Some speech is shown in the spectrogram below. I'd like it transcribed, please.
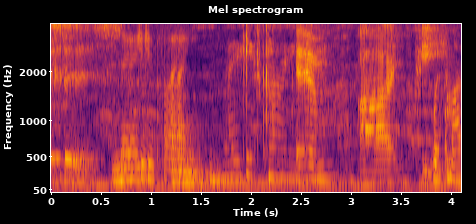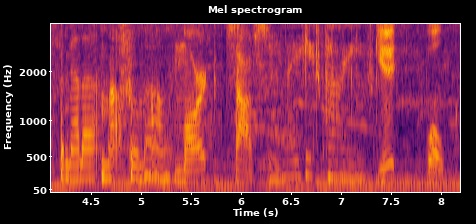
This is Make it plain. Make it plain. MIP. With Masamela Matfumo. Mark Thompson. Make it plain. Get woke.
